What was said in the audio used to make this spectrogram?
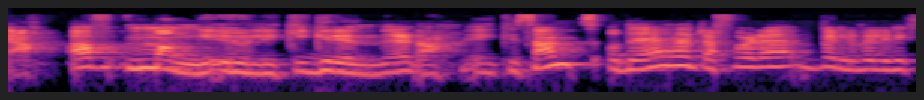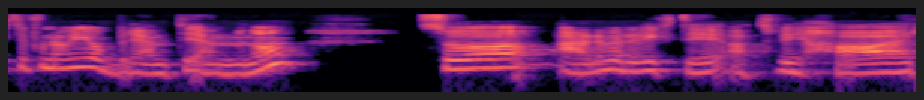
ja, av mange ulike grunner, da, ikke sant. Og det er det veldig, veldig viktig, for når vi jobber igjen til igjen med noen, så er det veldig viktig at vi har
